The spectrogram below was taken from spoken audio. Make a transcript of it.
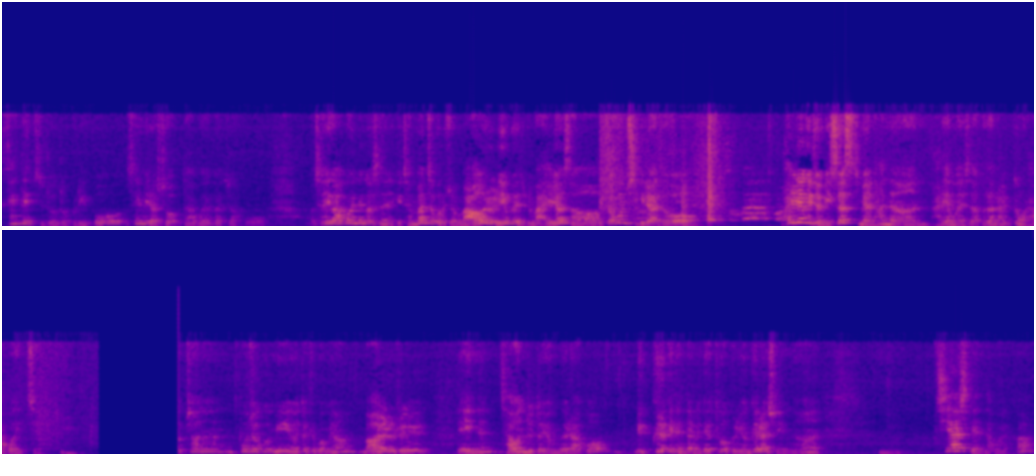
생태 지도도 그리고 세미나 수업도 하고 해가지고 저희가 하고 있는 것은 이렇게 전반적으로 좀 마을을 일부에 좀 알려서 조금씩이라도 활력이 좀 있었으면 하는 바람에서 그런 활동을 하고 있죠. 저는 보조금이 어떻게 보면 마을에 있는 자원들도 연결하고 그렇게 된다면 네트워크를 연결할 수 있는 음, 씨앗이 된다고 할까?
